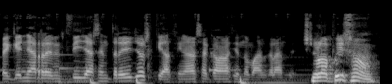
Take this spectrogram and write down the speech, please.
pequeñas rencillas entre ellos que al final se acaban haciendo más grandes. ¿Solo piso?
